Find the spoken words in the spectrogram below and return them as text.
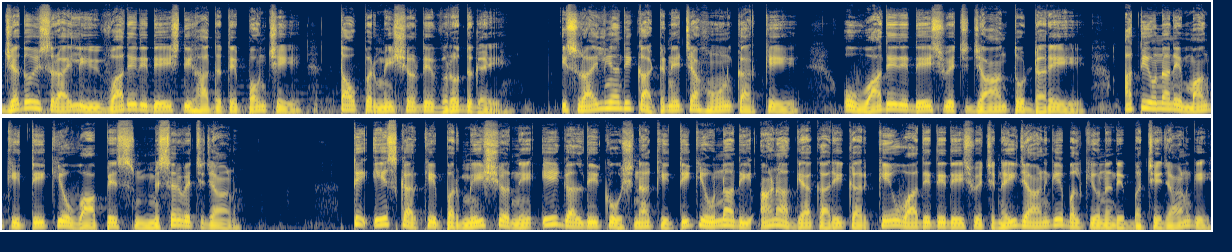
ਜਦੋਂ ਇਸرائیਲੀ ਵਾਦੇ ਦੇ ਦੇਸ਼ ਦੀ ਹੱਦ ਤੇ ਪਹੁੰਚੇ, ਤਾਂ ਉਹ ਪਰਮੇਸ਼ਰ ਦੇ ਵਿਰੁੱਧ ਗਏ। ਇਸرائیਲੀਆਂ ਦੀ ਘੱਟ ਨੇਚਾ ਹੋਣ ਕਰਕੇ ਉਹ ਵਾਦੇ ਦੇ ਦੇਸ਼ ਵਿੱਚ ਜਾਣ ਤੋਂ ਡਰੇ ਅਤੇ ਉਹਨਾਂ ਨੇ ਮੰਗ ਕੀਤੀ ਕਿ ਉਹ ਵਾਪਸ ਮਿਸਰ ਵਿੱਚ ਜਾਣ। ਤੇ ਇਸ ਕਰਕੇ ਪਰਮੇਸ਼ਰ ਨੇ ਇਹ ਗੱਲ ਦੀ ਘੋਸ਼ਣਾ ਕੀਤੀ ਕਿ ਉਹਨਾਂ ਦੀ ਅਣਆਗਿਆਕਾਰੀ ਕਰਕੇ ਉਹ ਵਾਅਦੇ ਦੇ ਦੇਸ਼ ਵਿੱਚ ਨਹੀਂ ਜਾਣਗੇ, ਬਲਕਿ ਉਹਨਾਂ ਦੇ ਬੱਚੇ ਜਾਣਗੇ।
